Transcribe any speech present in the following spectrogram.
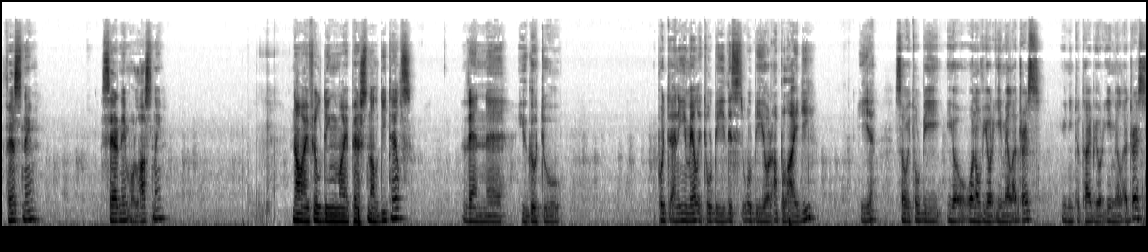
First name surname or last name. Now I filled in my personal details. Then uh, you go to put an email. It will be this will be your Apple ID here. So it will be your one of your email address. You need to type your email address.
